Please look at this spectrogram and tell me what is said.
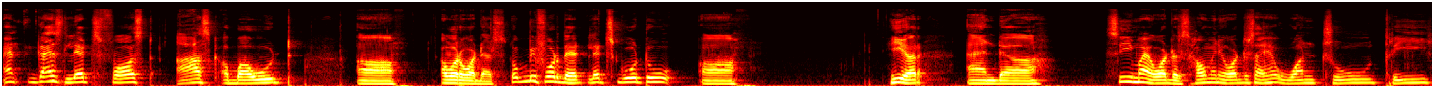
And guys let's first ask about uh, our orders. So before that let's go to uh, here and uh, see my orders. How many orders i have? One two three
